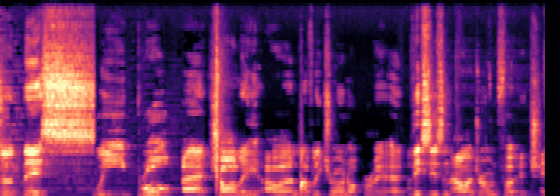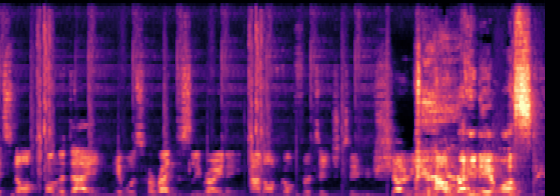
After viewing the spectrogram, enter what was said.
So this, we brought uh, Charlie, our lovely drone operator. This isn't our drone footage. It's not. On the day, it was horrendously rainy, and I've got footage to show you how rainy it was.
